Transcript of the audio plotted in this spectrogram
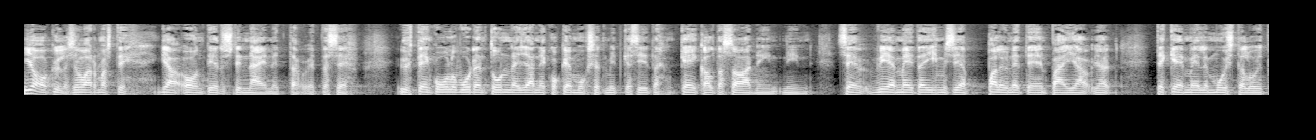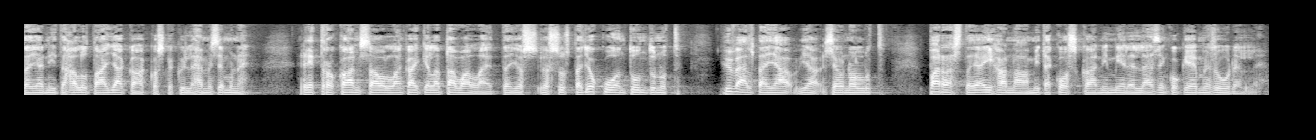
Joo, kyllä se varmasti, ja on tietysti näin, että, että se yhteenkuuluvuuden tunne ja ne kokemukset, mitkä siitä keikalta saa, niin, niin se vie meitä ihmisiä paljon eteenpäin ja, ja tekee meille muisteluita ja niitä halutaan jakaa, koska kyllähän me semmoinen retrokansa ollaan kaikella tavalla, että jos, jos susta joku on tuntunut hyvältä ja, ja se on ollut parasta ja ihanaa mitä koskaan, niin mielellään sen kokee myös uudelleen.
